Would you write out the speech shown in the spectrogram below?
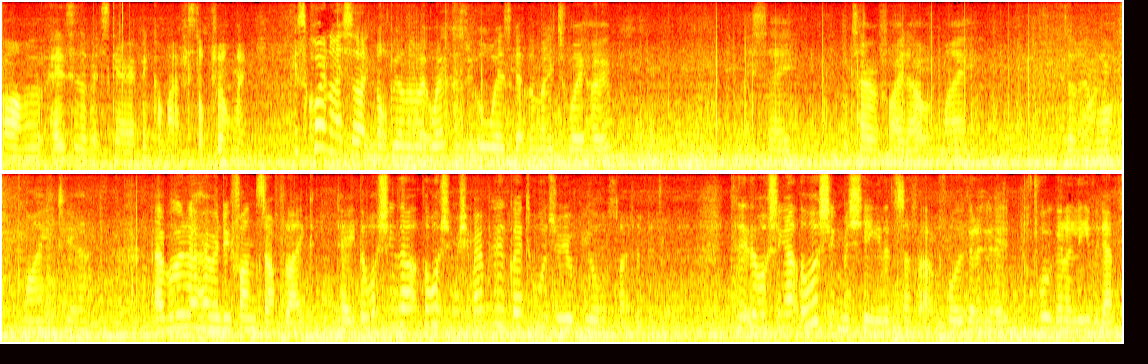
Oh, okay, this is a bit scary. I think I might have to stop filming. It's quite nice to like not be on the motorway because we always get the motorway home. I say, terrified out of my, don't know what, mind, yeah. Uh, we're gonna go home and do fun stuff like take the washings out the washing machine. Maybe we could go towards your, your side little bit. Take the washing out the washing machine and stuff like that before we're gonna go before we're gonna leave again.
